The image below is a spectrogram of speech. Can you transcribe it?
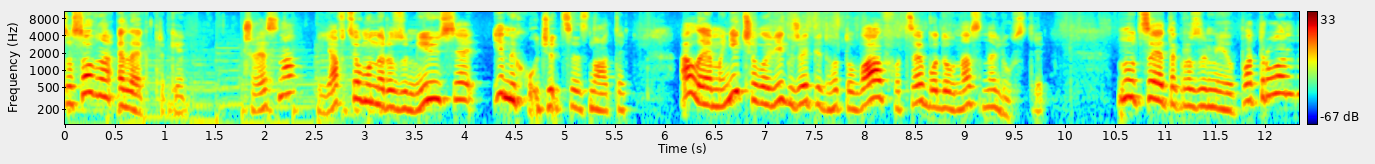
Стосовно електрики, Чесно, я в цьому не розуміюся і не хочу це знати. Але мені чоловік вже підготував, оце буде у нас на люстрі. Ну, це, я так розумію, патрон,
